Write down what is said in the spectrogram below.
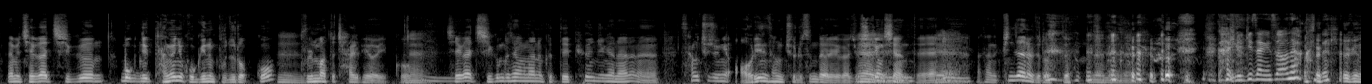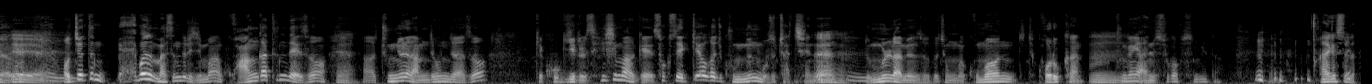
그다음에 제가 지금 뭐 이제 당연히 고기는 부드럽고 음. 불맛도 잘 배어 있고 네. 제가 지금도 생각나는 그때 표현 중에 하나는 어, 상추 중에 어린 상추를 쓴다 그래가지고 네. 시경 씨한테 네. 아, 핀잔을 들었던 일기장에 써놨거든. 기억이 나고 예, 예. 어쨌든 매번 말씀드리지만 광 같은 데서 예. 아, 중년의 남자 혼자서 고기를 세심하게 석쇠에 끼워가지고 굽는 모습 자체는 네. 눈물 나면서도 정말 고마운 진짜 거룩한 음. 풍경이 아닐 수가 없습니다. 알겠습니다.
